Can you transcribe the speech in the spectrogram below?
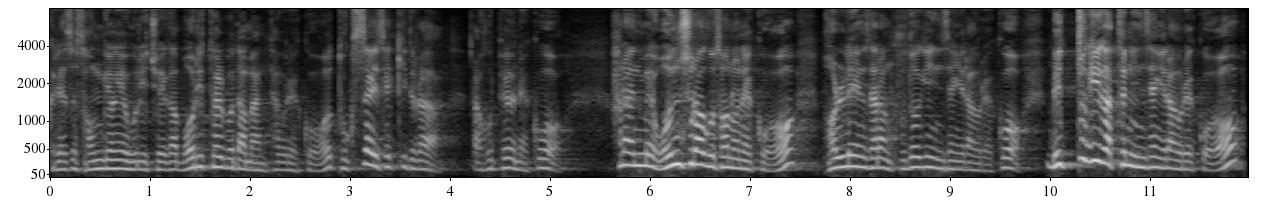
그래서 성경에 우리 죄가 머리털보다 많다고 그랬고 독사의 새끼들아라고 표현했고 하나님의 원수라고 선언했고 벌레인 사람 구더기 인생이라고 그랬고 메뚜기 같은 인생이라고 그랬고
